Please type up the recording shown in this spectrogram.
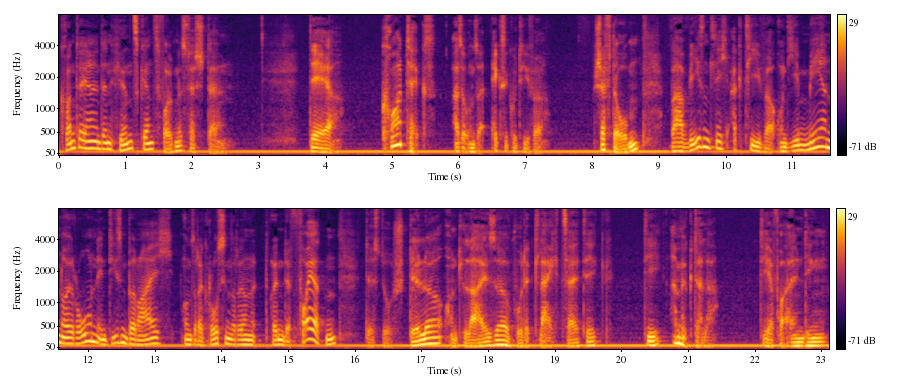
konnte er in den Hirnscans Folgendes feststellen. Der Cortex, also unser exekutiver Chef da oben, war wesentlich aktiver und je mehr Neuronen in diesem Bereich unserer Großhirnrinde feuerten, desto stiller und leiser wurde gleichzeitig die Amygdala, die ja vor allen Dingen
